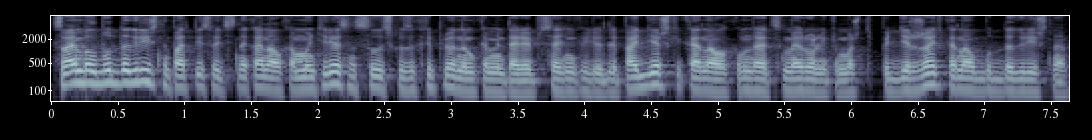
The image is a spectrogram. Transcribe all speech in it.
С вами был Будда Гришна. Подписывайтесь на канал, кому интересно. Ссылочку в закрепленном комментарии в описании к видео для поддержки канала. Кому нравятся мои ролики, можете поддержать канал Будда Гришна.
